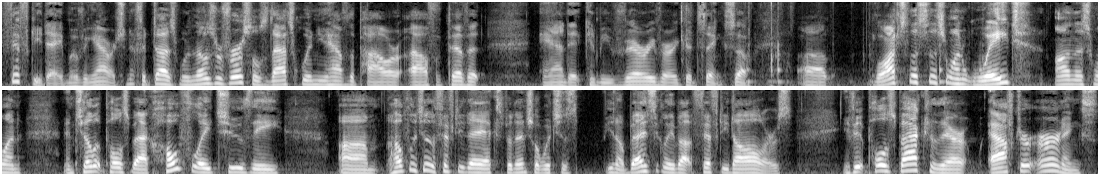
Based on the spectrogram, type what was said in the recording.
50 day moving average. And if it does, when those reversals, that's when you have the power alpha pivot, and it can be very, very good thing. So, uh, watch this this one. Wait on this one until it pulls back. Hopefully to the um, hopefully to the 50 day exponential, which is you know basically about fifty dollars. If it pulls back to there after earnings,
